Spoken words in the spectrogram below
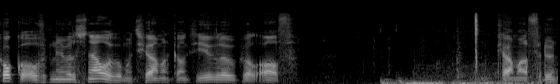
Schokken of ik nu met de snelweg op moet gaan, maar dan kan ik die hier geloof ik wel af. Ik ga maar even doen.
